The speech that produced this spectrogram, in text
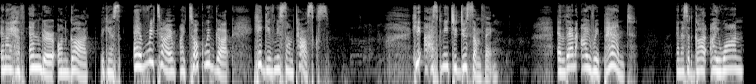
and I have anger on God because every time I talk with God, He give me some tasks. He asked me to do something. And then I repent. And I said, God, I want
